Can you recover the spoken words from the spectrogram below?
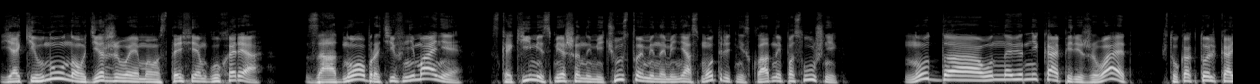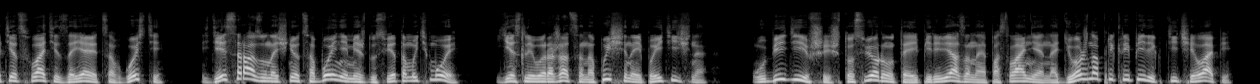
я кивнул на удерживаемого Стефием глухаря, заодно обратив внимание, с какими смешанными чувствами на меня смотрит нескладный послушник. Ну да, он наверняка переживает, что как только отец Флатис заявится в гости, здесь сразу начнется бойня между светом и тьмой, если выражаться напыщенно и поэтично – Убедившись, что свернутое и перевязанное послание надежно прикрепили к птичьей лапе,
